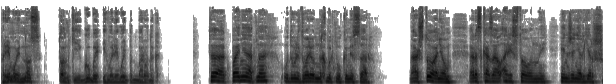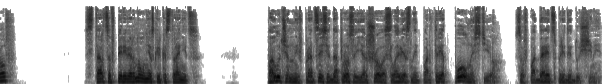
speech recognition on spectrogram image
прямой нос, тонкие губы и волевой подбородок. — Так, понятно, — удовлетворенно хмыкнул комиссар. — А что о нем рассказал арестованный инженер Ершов? Старцев перевернул несколько страниц. Полученный в процессе допроса Ершова словесный портрет полностью совпадает с предыдущими.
